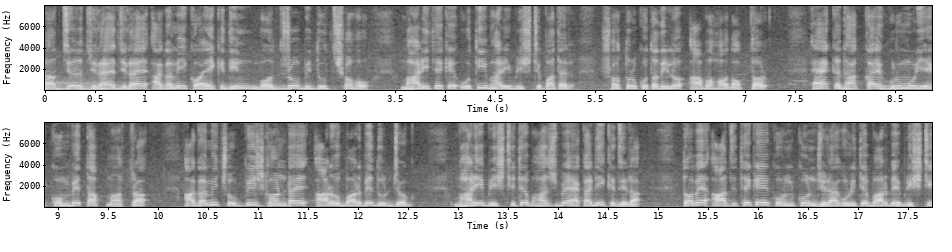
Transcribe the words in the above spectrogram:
রাজ্যের জেলায় জেলায় আগামী কয়েক দিন বজ্র বিদ্যুৎ সহ ভারী থেকে অতি ভারী বৃষ্টিপাতের সতর্কতা দিল আবহাওয়া দপ্তর। এক ধাক্কায় হুড়মুড়িয়ে কমবে তাপমাত্রা। আগামী চব্বিশ ঘন্টায় আরও বাড়বে দুর্যোগ। ভারী বৃষ্টিতে ভাসবে একাধিক জেলা। তবে আজ থেকে কোন কোন জেলাগুলিতে বাড়বে বৃষ্টি?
